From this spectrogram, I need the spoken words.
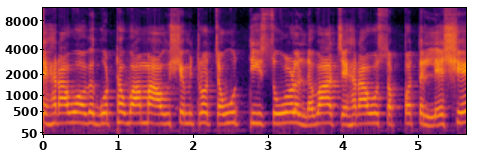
ચહેરાઓ હવે ગોઠવવામાં આવશે. મિત્રો ચૌદથી સોળ નવા ચહેરાઓ શપથ લેશે.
